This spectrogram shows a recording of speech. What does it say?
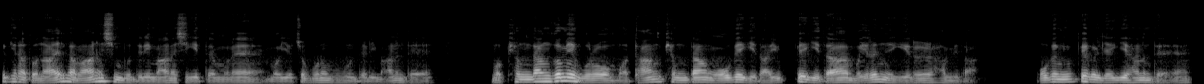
특히나 또 나이가 많으신 분들이 많으시기 때문에 뭐 여쭤보는 부분들이 많은데 뭐 평당 금액으로 뭐 당 평당 500이다 600이다 뭐 이런 얘기를 합니다. 500, 600을 얘기하는데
